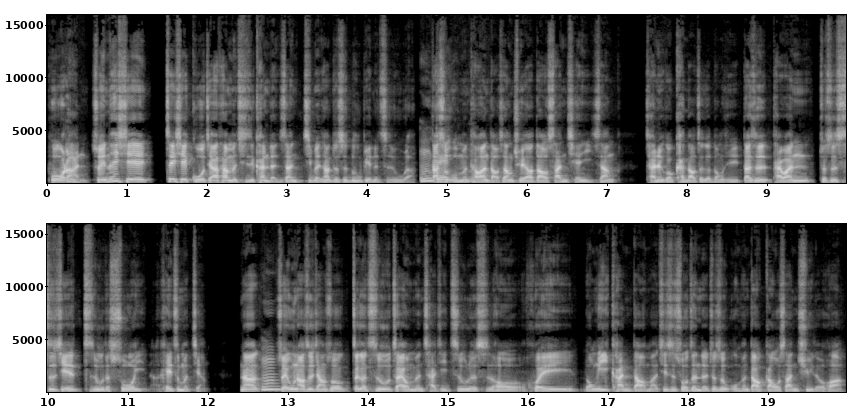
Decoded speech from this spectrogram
波兰，嗯、所以那些这些国家，他们其实看冷杉基本上就是路边的植物了。嗯、但是我们台湾岛上却要到三千以上才能够看到这个东西。但是台湾就是世界植物的缩影啊，可以这么讲。那所以吴老师讲说，这个植物在我们采集植物的时候会容易看到嘛？其实说真的，就是我们到高山去的话，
